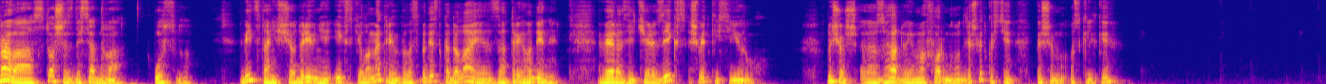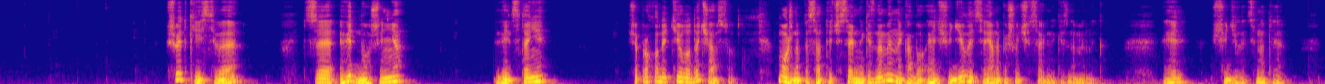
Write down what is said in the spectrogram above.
Вправа 162. Усно. Відстань, що дорівнює х кілометрів, велосипедистка долає за 3 години. Виразіть через х швидкість її руху. Ну що ж, е, згадуємо формулу для швидкості. Пишемо оскільки. Швидкість v це відношення відстані, що проходить тіло до часу. Можна писати чисельник і знаменник або L, що ділиться, я напишу чисельник і знаменник. L, що ділиться на T.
